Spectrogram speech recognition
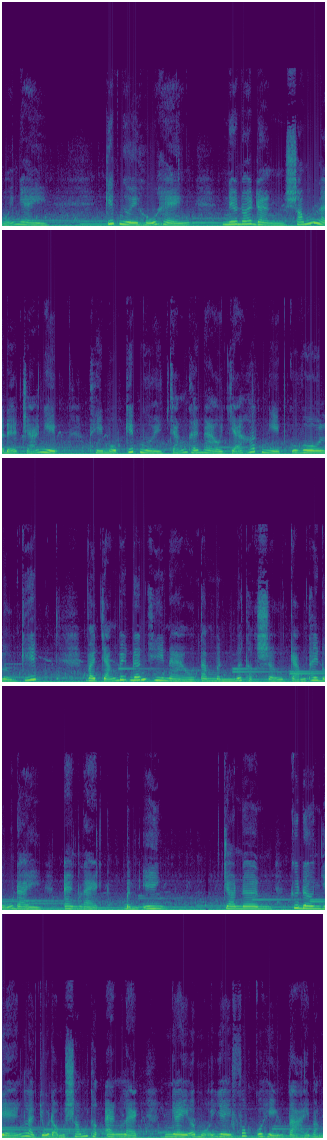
mỗi ngày. Kiếp người hữu hạn, nếu nói rằng sống là để trả nghiệp thì một kiếp người chẳng thể nào trả hết nghiệp của vô lượng kiếp và chẳng biết đến khi nào tâm mình mới thật sự cảm thấy đủ đầy, an lạc, bình yên. Cho nên, cứ đơn giản là chủ động sống thật an lạc ngay ở mỗi giây phút của hiện tại bằng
